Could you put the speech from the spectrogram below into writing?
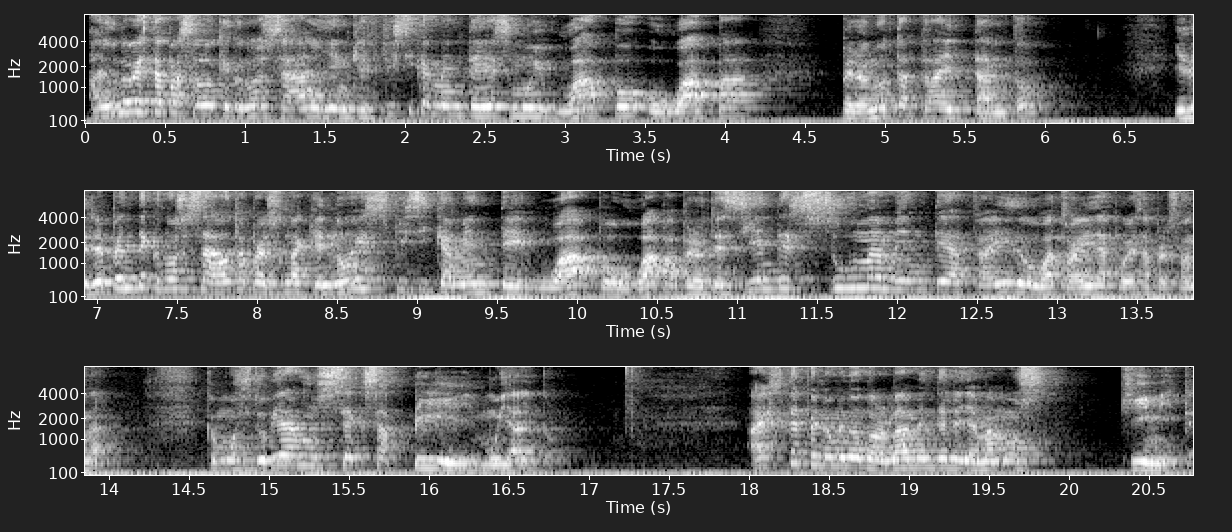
¿Alguna vez te ha pasado que conoces a alguien que físicamente es muy guapo o guapa, pero no te atrae tanto? Y de repente conoces a otra persona que no es físicamente guapo o guapa, pero te sientes sumamente atraído o atraída por esa persona, como si tuviera un sex appeal muy alto. A este fenómeno normalmente le llamamos química.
